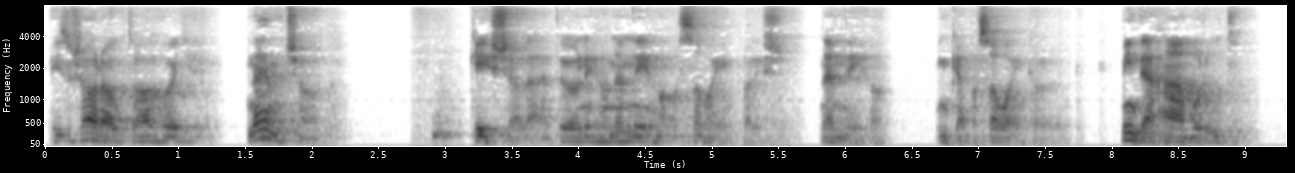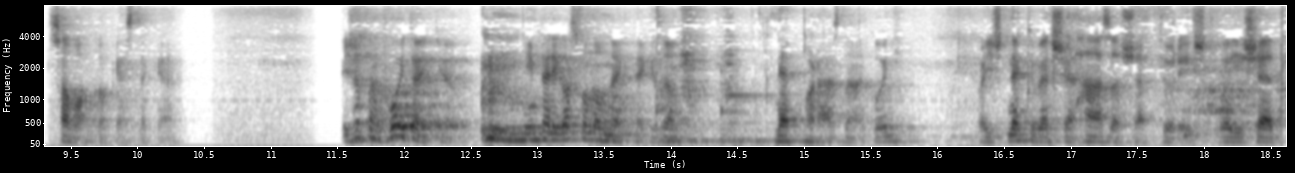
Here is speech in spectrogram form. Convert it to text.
Jézus arra utal, hogy nem csak késsel lehet ölni, hanem néha a szavainkkal is. Nem néha, inkább a szavainkkal ölünk. Minden háborút szavakkal kezdtek el. És aztán folytatja. Én pedig azt mondom nektek, ez a ne paráználkodj, vagyis ne kövesse házasságtörést, vagyis hát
